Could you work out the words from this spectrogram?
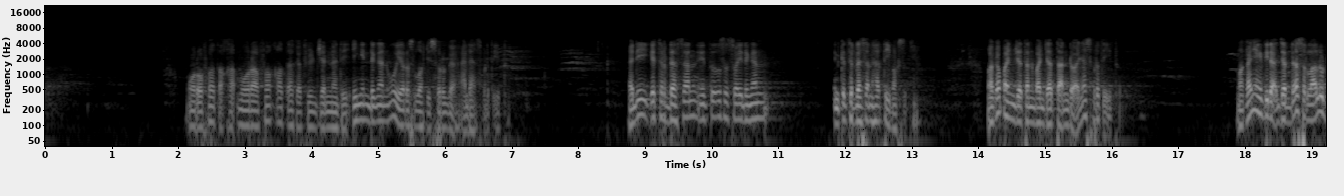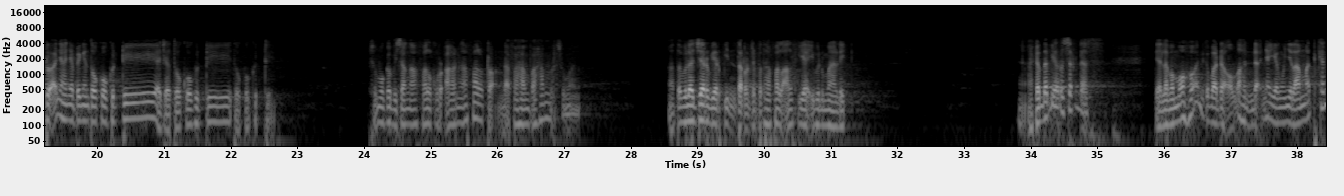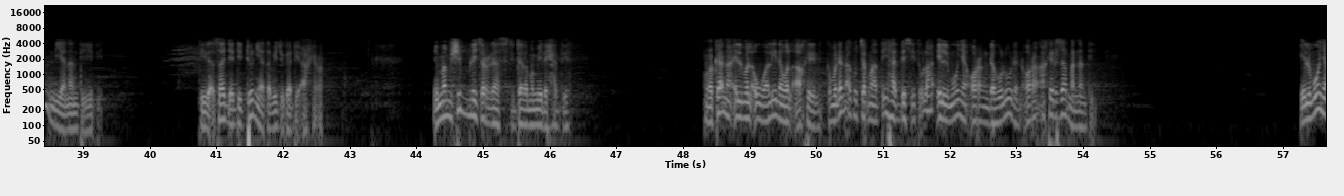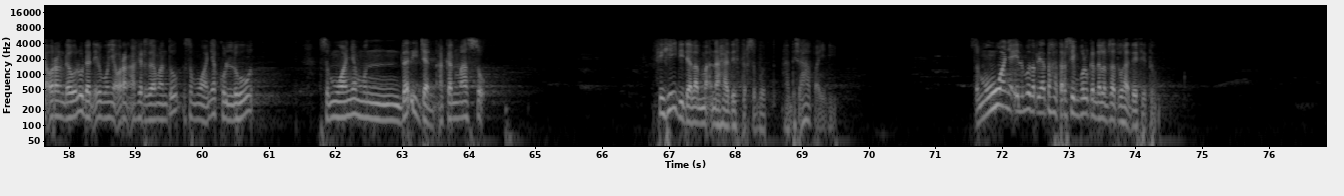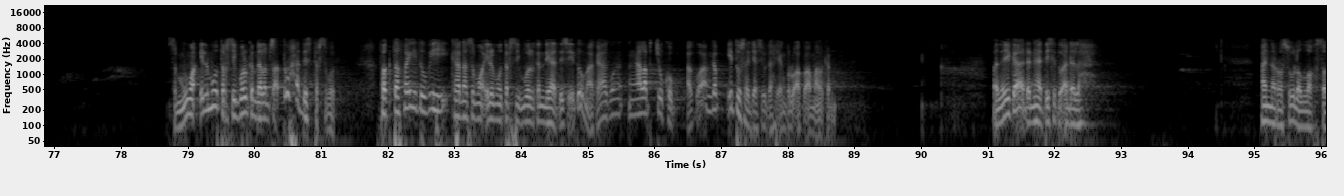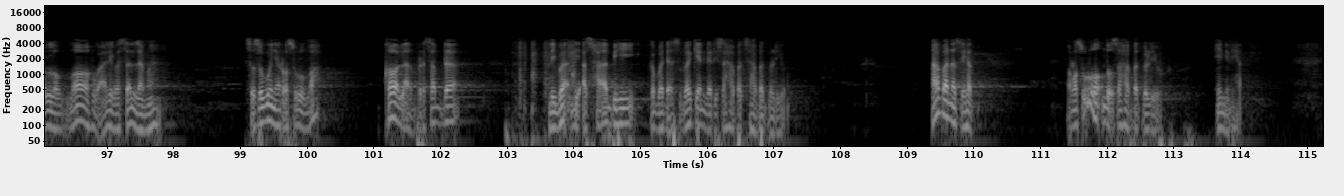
murafaqataka fil jannati. Ingin denganmu ya Rasulullah di surga. Ada seperti itu. Jadi kecerdasan itu sesuai dengan kecerdasan hati maksudnya. Maka panjatan-panjatan doanya seperti itu. Makanya yang tidak cerdas selalu doanya hanya pengen toko gede aja, toko gede, toko gede. Semoga bisa ngafal Quran, ngafal tok, enggak paham-paham percuma. Atau belajar biar pintar cepat hafal Alfiyah Ibnu Malik. Nah, akan tapi harus cerdas. Dalam memohon kepada Allah hendaknya yang menyelamatkan dia nanti. Tidak saja di dunia tapi juga di akhirat. Imam Shibli cerdas di dalam memilih hadis. Wakana ilmu al-awwalina wal akhirin. Kemudian aku cermati hadis itulah ilmunya orang dahulu dan orang akhir zaman nanti. Ilmunya orang dahulu dan ilmunya orang akhir zaman itu semuanya kulluhu semuanya mundarijan akan masuk fihi di dalam makna hadis tersebut. Hadis apa ini? Semuanya ilmu ternyata tersimpulkan dalam satu hadis itu. Semua ilmu tersimpulkan dalam satu hadis tersebut. itu bihi. Karena semua ilmu tersimpulkan di hadis itu, maka aku ngalap cukup. Aku anggap itu saja sudah yang perlu aku amalkan. Wadhalika dan hadis itu adalah anna Rasulullah sallallahu alaihi wasallam sesungguhnya Rasulullah qala bersabda liba di ashabihi kepada sebagian dari sahabat-sahabat beliau. Apa nasihat Rasulullah untuk sahabat beliau? Ini lihat.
